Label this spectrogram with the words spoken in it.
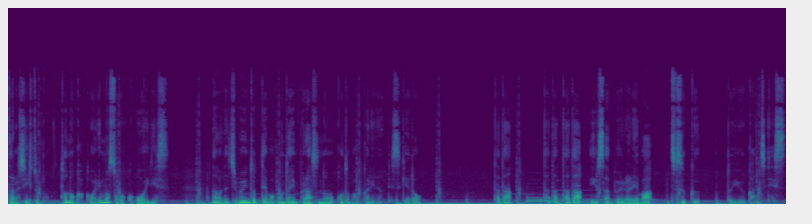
新しい人との関わりもすごく多いですなので自分にとっては本当にプラスのことばっかりなんですけどただただただ揺さぶられは続くという感じです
